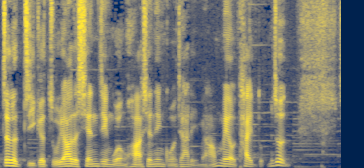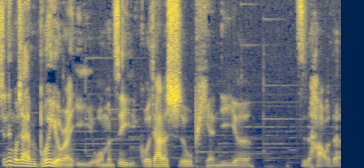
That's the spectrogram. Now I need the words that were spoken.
这个几个主要的先进文化、先进国家里面，好像没有太多就。先进国家里面不会有人以我们自己国家的食物便宜而自豪的。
